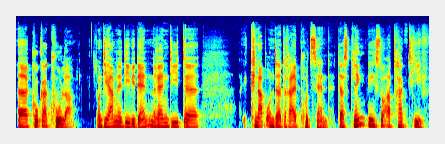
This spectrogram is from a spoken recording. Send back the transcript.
äh, Coca-Cola. Und die haben eine Dividendenrendite knapp unter 3%. Das klingt nicht so attraktiv.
